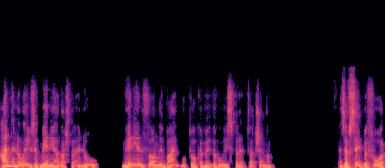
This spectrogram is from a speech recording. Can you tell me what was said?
and in the lives of many others that I know. Many in Thornliebank will talk about the Holy Spirit touching them. As I've said before,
